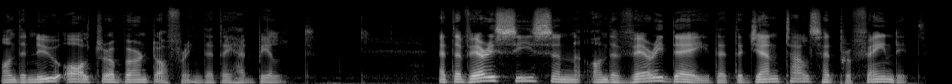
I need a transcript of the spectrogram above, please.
on the new altar of burnt offering that they had built. At the very season, on the very day that the Gentiles had profaned it,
